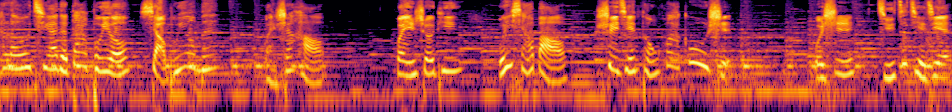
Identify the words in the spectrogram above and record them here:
Hello，亲爱的大朋友、小朋友们，晚上好！欢迎收听韦小宝睡前童话故事，我是橘子姐姐。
